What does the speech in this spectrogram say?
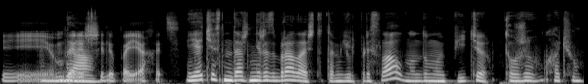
и мы да. решили поехать. Я, честно, даже не разобралась, что там Юль прислал, но думаю, Питер, тоже хочу.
